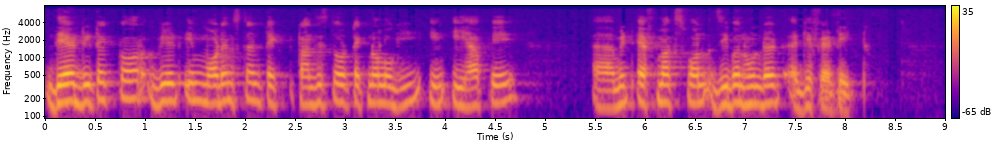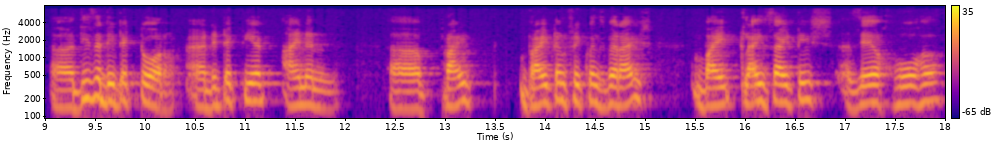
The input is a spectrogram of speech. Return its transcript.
Heterojunction detector. Der Detektor wird im modernsten Transistor-Technologie in IHP äh, uh, mit Fmax von 700 äh, uh, gefertigt. Äh, uh, dieser Detektor detektiert einen breit, breiten Frequenzbereich bei gleichzeitig sehr hoher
